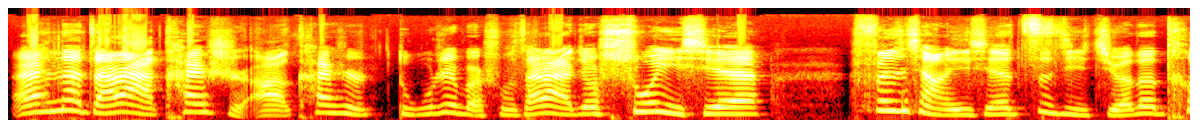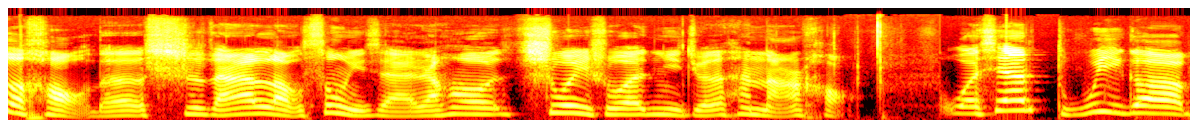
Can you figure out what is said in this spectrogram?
哎，那咱俩开始啊，开始读这本书，咱俩就说一些，分享一些自己觉得特好的诗，咱俩朗诵一下，然后说一说你觉得它哪儿好。我先读一个，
